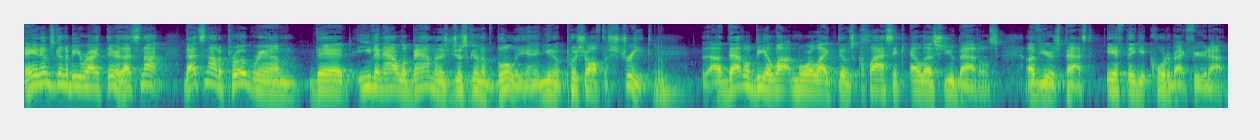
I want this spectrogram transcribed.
A&M's going to be right there. That's not that's not a program that even Alabama is just going to bully and you know push off the street. Uh, that'll be a lot more like those classic LSU battles of years past if they get quarterback figured out.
